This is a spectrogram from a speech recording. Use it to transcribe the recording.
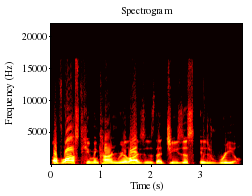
of lost humankind realizes that Jesus is real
